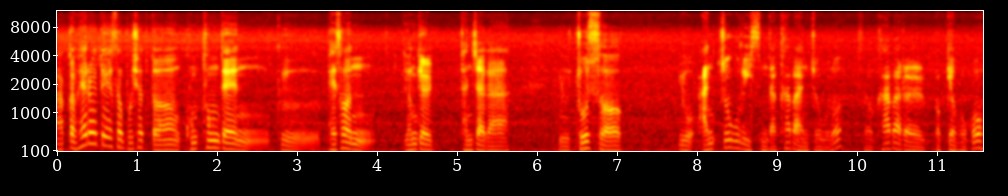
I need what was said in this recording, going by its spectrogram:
아까 회로도에서 보셨던 공통된 그 배선 연결 단자가 요 조석 요 안쪽으로 있습니다. 카바 안쪽으로. 그래서 카바를 벗겨보고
